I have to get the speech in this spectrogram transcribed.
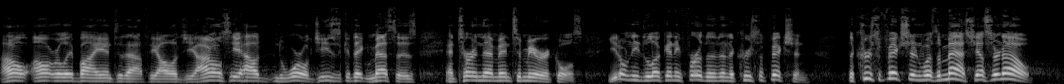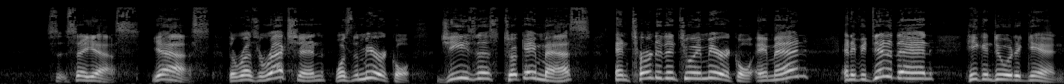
I don't, I don't really buy into that theology. I don't see how in the world Jesus can take messes and turn them into miracles. You don't need to look any further than the crucifixion. The crucifixion was a mess, yes or no? S- say yes. Yes. The resurrection was the miracle. Jesus took a mess and turned it into a miracle. Amen? And if he did it then, he can do it again.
